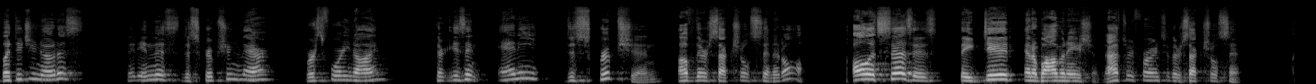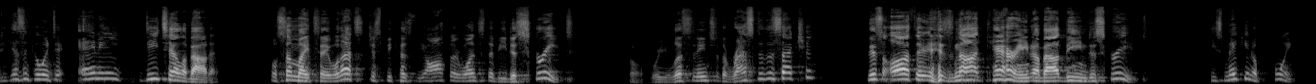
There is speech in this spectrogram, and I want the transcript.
But did you notice that in this description there, verse 49, there isn't any description of their sexual sin at all? All it says is they did an abomination. That's referring to their sexual sin. But he doesn't go into any detail about it. Well, some might say, well, that's just because the author wants to be discreet. Well, were you listening to the rest of the section? This author is not caring about being discreet. He's making a point.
